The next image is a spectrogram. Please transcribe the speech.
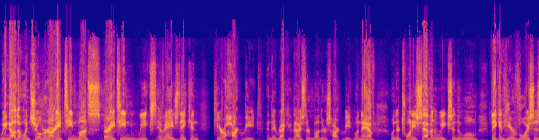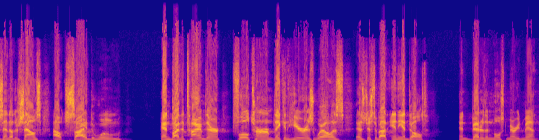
We know that when children are 18 months or 18 weeks of age, they can hear a heartbeat and they recognize their mother's heartbeat. When they have, when they're 27 weeks in the womb, they can hear voices and other sounds outside the womb and by the time they're full term, they can hear as well as, as just about any adult and better than most married men.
